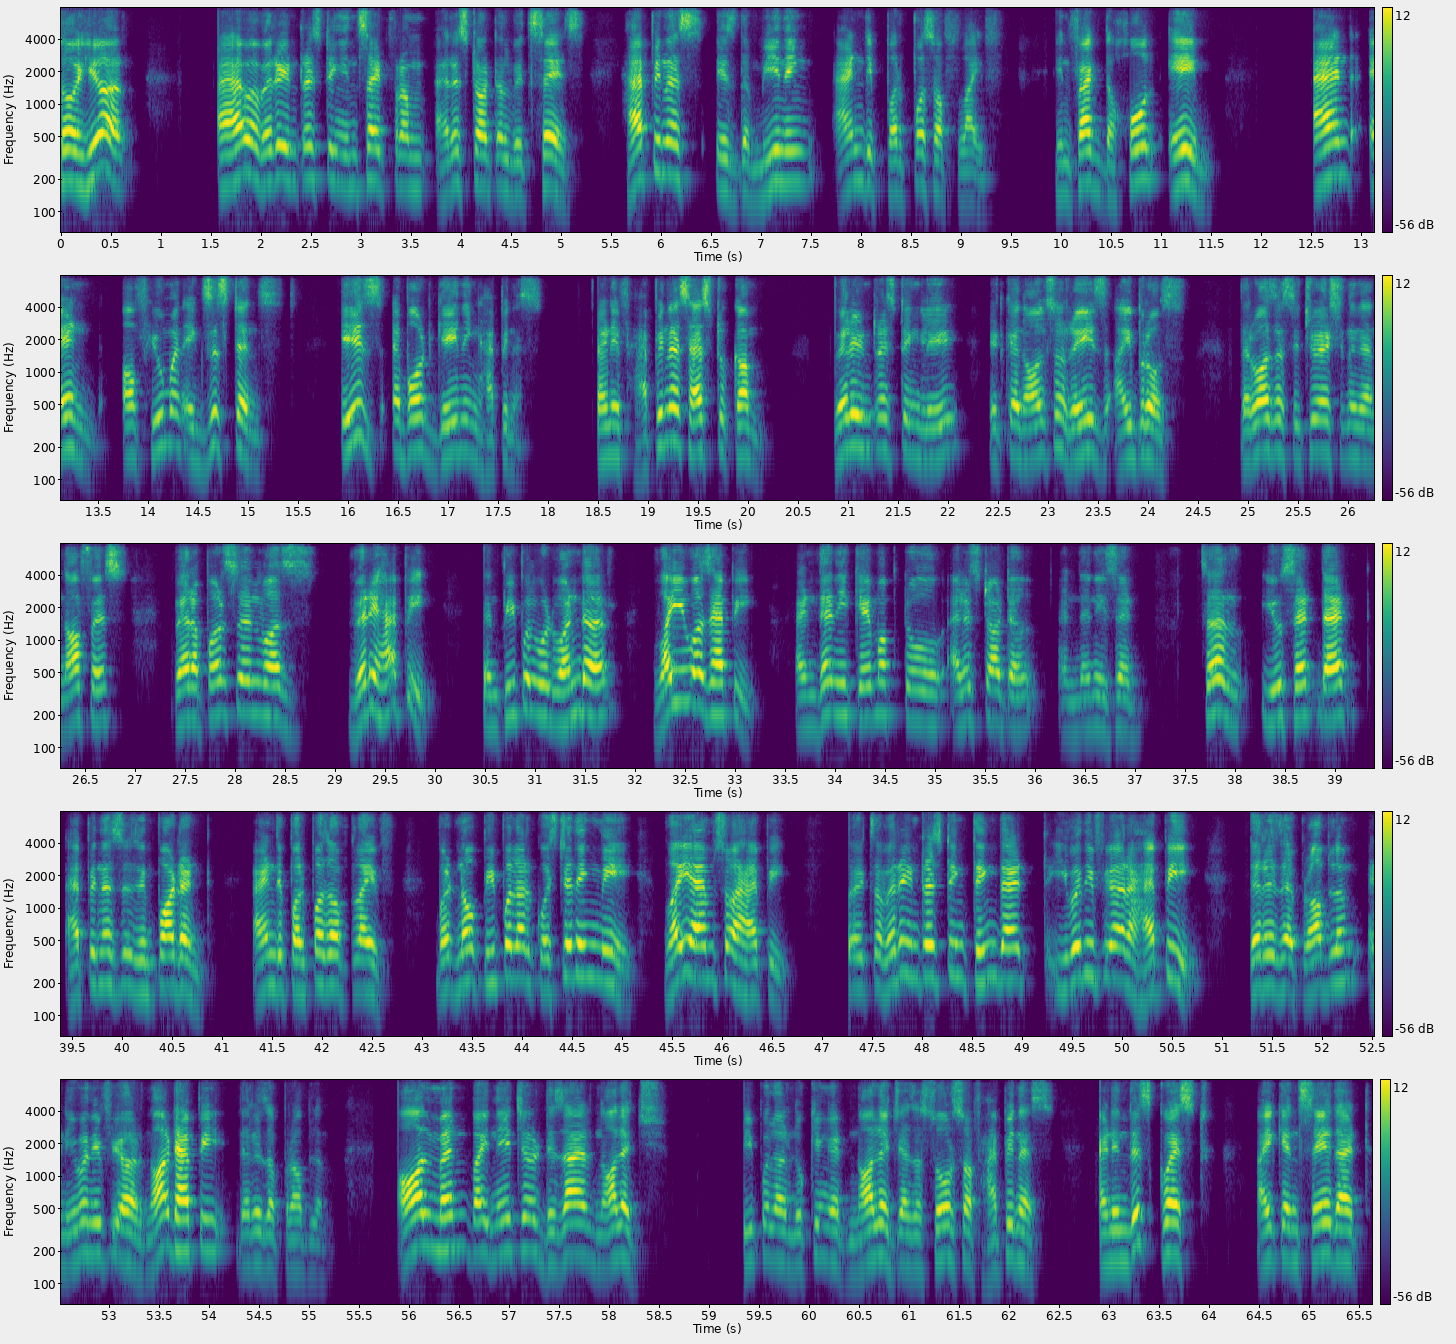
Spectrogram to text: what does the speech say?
So here I have a very interesting insight from Aristotle, which says happiness is the meaning and the purpose of life. In fact, the whole aim and end of human existence is about gaining happiness. And if happiness has to come, very interestingly, it can also raise eyebrows. There was a situation in an office where a person was very happy. Then people would wonder why he was happy. And then he came up to Aristotle and then he said, Sir, you said that happiness is important and the purpose of life. But now people are questioning me why I am so happy. So it's a very interesting thing that even if you are happy, there is a problem, and even if you are not happy, there is a problem. All men by nature desire knowledge. People are looking at knowledge as a source of happiness. And in this quest, I can say that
